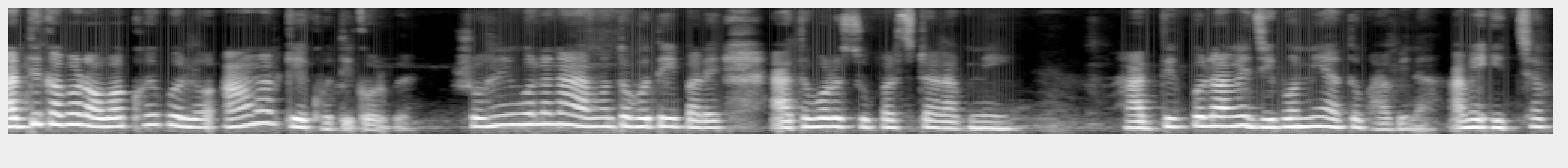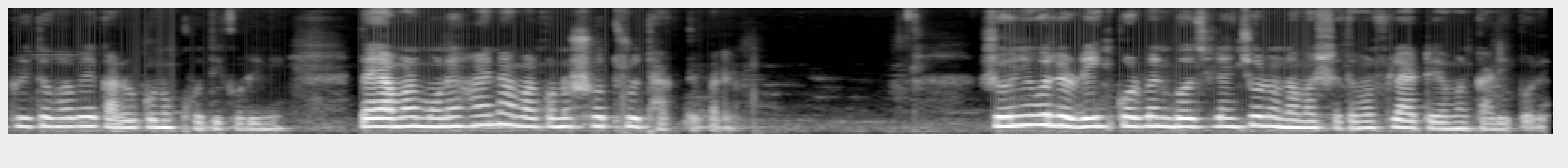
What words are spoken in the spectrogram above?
হার্দিক আবার অবাক হয়ে বলল, আমার কে ক্ষতি করবে? সোহিনী বলল, না, এমন তো হতেই পারে, এত বড় সুপারস্টার আপনি। হার্দিক বলল, আমি জীবন নিয়ে এত ভাবি না, আমি ইচ্ছাকৃতভাবে কারোর কোনো ক্ষতি করিনি, তাই আমার মনে হয় না আমার কোনো শত্রু থাকতে পারে। সোহিনী বলল, রিং করবেন বলছিলেন, চলুন আমার সাথে, আমার ফ্ল্যাটে, আমার গাড়ি করে।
